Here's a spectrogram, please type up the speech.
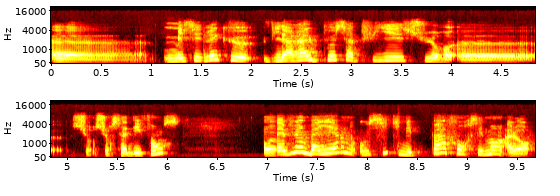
mais c'est vrai que Villarreal peut s'appuyer sur, sur sur sa défense. On a vu un Bayern aussi qui n'est pas forcément. Alors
